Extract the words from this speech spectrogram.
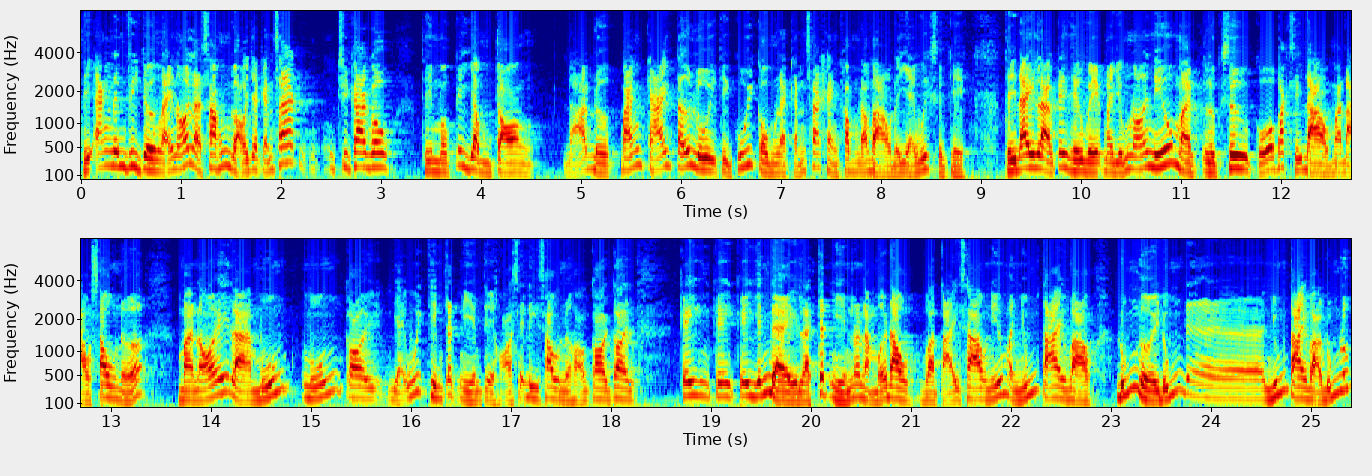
Thì an ninh phi trường lại nói là sao không gọi cho cảnh sát Chicago? Thì một cái vòng tròn đã được bán cái tới lui thì cuối cùng là cảnh sát hàng không đã vào để giải quyết sự kiện. Thì đây là cái sự việc mà Dũng nói, nếu mà luật sư của bác sĩ Đào mà đào sâu nữa, mà nói là muốn muốn coi giải quyết thêm trách nhiệm thì họ sẽ đi sâu nữa, họ coi coi cái cái cái vấn đề là trách nhiệm nó nằm ở đâu và tại sao nếu mà nhúng tay vào đúng người đúng ờ, nhúng tay vào đúng lúc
